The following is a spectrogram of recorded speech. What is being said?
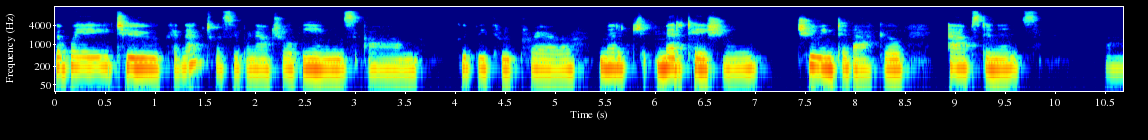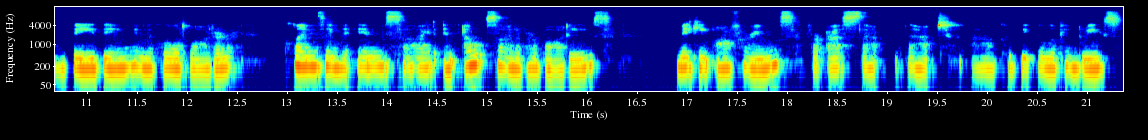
The way to connect with supernatural beings um, could be through prayer, medit meditation, chewing tobacco, abstinence, uh, bathing in the cold water, cleansing the inside and outside of our bodies, making offerings for us that, that uh, could be oolichan grease,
